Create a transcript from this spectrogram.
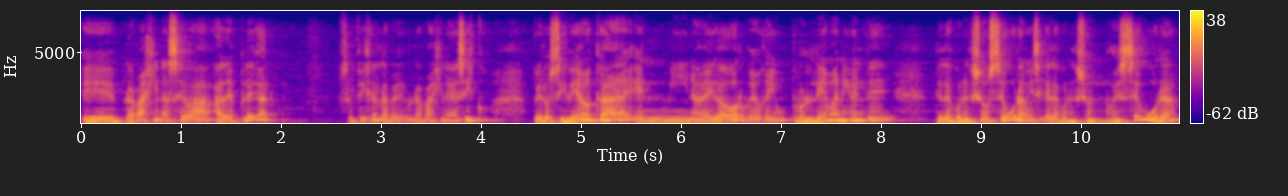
eh, la página se va a desplegar. Se fijan la, la página de Cisco. Pero si veo acá en mi navegador, veo que hay un problema a nivel de, de la conexión segura, me dice que la conexión no es segura,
